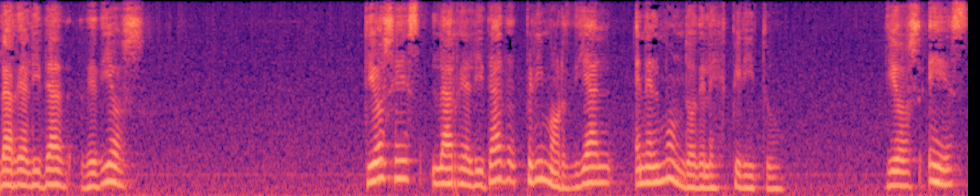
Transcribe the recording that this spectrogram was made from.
La realidad de Dios. Dios es la realidad primordial en el mundo del espíritu. Dios es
